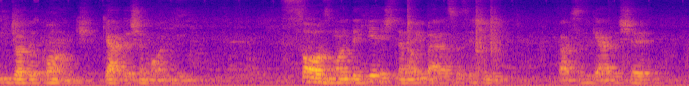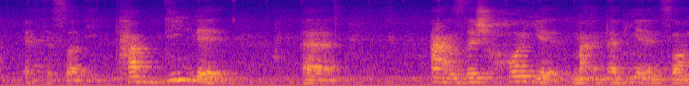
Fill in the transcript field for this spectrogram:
ایجاد بانک گردش مالی سازماندهی اجتماعی بر اساس چی؟ بر اساس گردش اقتصادی. تبدیل ارزش های معنوی انسان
